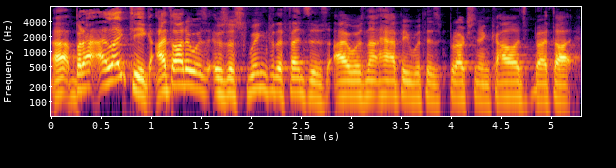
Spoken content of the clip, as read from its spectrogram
Uh, but I, I like Teague. I thought it was it was a swing for the fences. I was not happy with his production in college, but I thought,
